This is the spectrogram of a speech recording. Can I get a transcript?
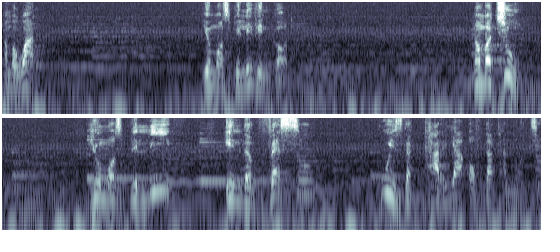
Number one you must believe in God. Number two you must believe in the vessel who is the carrier of that anointing.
